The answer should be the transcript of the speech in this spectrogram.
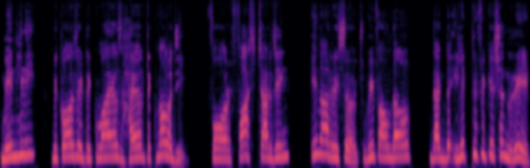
mainly because it requires higher technology for fast charging. In our research, we found out that the electrification rate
